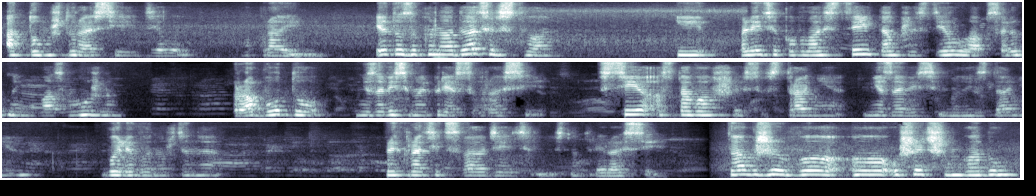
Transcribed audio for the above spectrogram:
о том, что Россия делает в Украине. Это законодательство и политика властей также сделала абсолютно невозможным работу независимой прессы в России. Все остававшиеся в стране независимые издания были вынуждены прекратить свою деятельность внутри России. Также в э, ушедшем году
